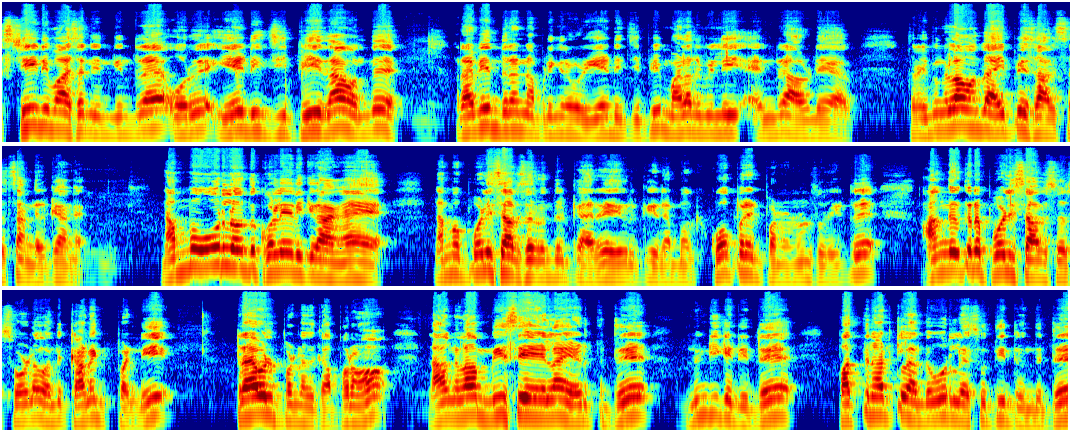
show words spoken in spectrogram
ஸ்ரீனிவாசன் என்கின்ற ஒரு ஏடிஜிபி தான் வந்து ரவீந்திரன் அப்படிங்கிற ஒரு ஏடிஜிபி மலர்விழி என்று அவருடைய துறை. இவங்கெல்லாம் வந்து ஐபிஎஸ் ஆஃபீஸர்ஸ் அங்கே இருக்காங்க. நம்ம ஊரில் வந்து கொள்ளையடிக்கிறாங்க. நம்ம போலீஸ் ஆஃபீஸர் வந்திருக்காரு இவருக்கு நம்ம கோஆப்ரேட் பண்ணணும்னு சொல்லிட்டு அங்கே இருக்கிற போலீஸ் ஆஃபீஸர்ஸோடு வந்து கனெக்ட் பண்ணி ட்ராவல் பண்ணதுக்கப்புறம் நாங்களாம் மீசையெல்லாம் எடுத்துகிட்டு லுங்கி கட்டிட்டு பத்து நாட்கள் அந்த ஊரில் சுற்றிட்டு இருந்துட்டு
